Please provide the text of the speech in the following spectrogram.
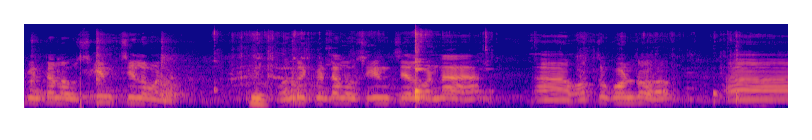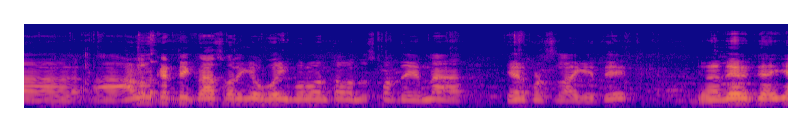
ಕ್ವಿಂಟಲ್ ಉಸುಗಿನ ಚೀಲವನ್ನು ಒಂದು ಕ್ವಿಂಟಲ್ ಉಸುಗಿನ ಚೀಲವನ್ನು ಹೊತ್ತುಕೊಂಡು ಆಳದಕಟ್ಟಿ ಕ್ರಾಸ್ವರೆಗೆ ಹೋಗಿ ಬರುವಂಥ ಒಂದು ಸ್ಪರ್ಧೆಯನ್ನು ಏರ್ಪಡಿಸಲಾಗೈತಿ. ಇನ್ನು ಅದೇ ರೀತಿಯಾಗಿ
